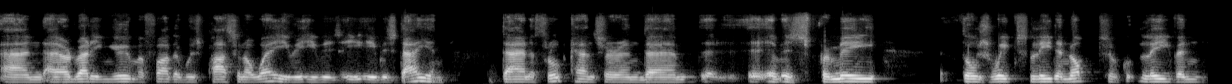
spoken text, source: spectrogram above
and I already knew my father was passing away. He, he was he, he, was dying dying of throat cancer. And um, it was for me those weeks leading up to leaving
